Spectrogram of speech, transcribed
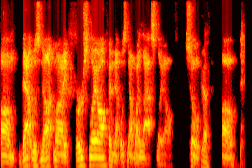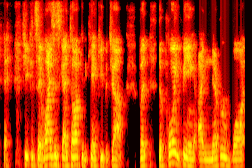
Um, that was not my first layoff, and that was not my last layoff. So yeah um, you could say, why is this guy talking? He can't keep a job. But the point being, I never want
